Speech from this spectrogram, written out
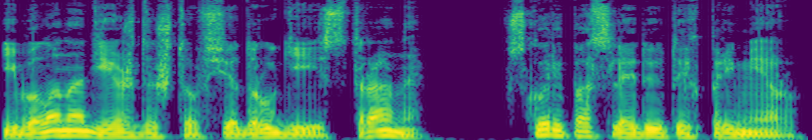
и была надежда, что все другие страны вскоре последуют их примеру.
